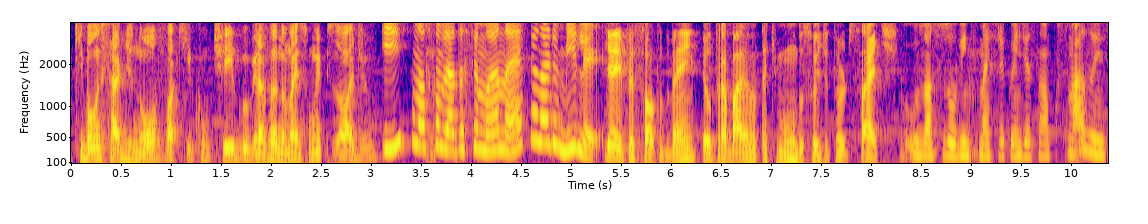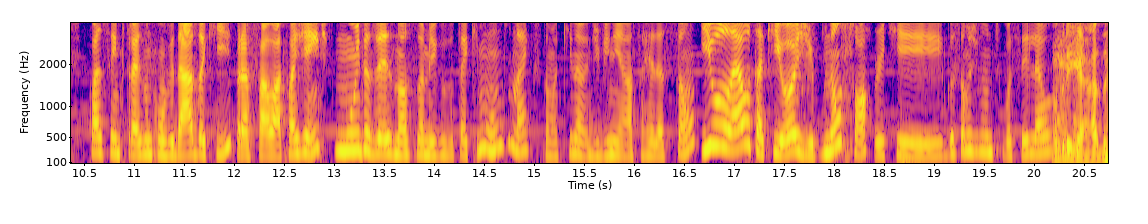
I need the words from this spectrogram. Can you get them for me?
que bom estar de novo aqui contigo, gravando mais um episódio. E o nosso convidado da semana é Leonardo Miller. E aí, pessoal, tudo bem? Eu trabalho no Tecmundo, sou editor do site. Os nossos ouvintes mais frequentes já são acostumados, a gente quase sempre traz um convidado aqui para falar com a gente. Muitas vezes nossos amigos do Tecmundo, né, que estão aqui na, dividindo a nossa redação. E o Léo tá aqui hoje, não só porque gostamos muito de você, Léo. Obrigado.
